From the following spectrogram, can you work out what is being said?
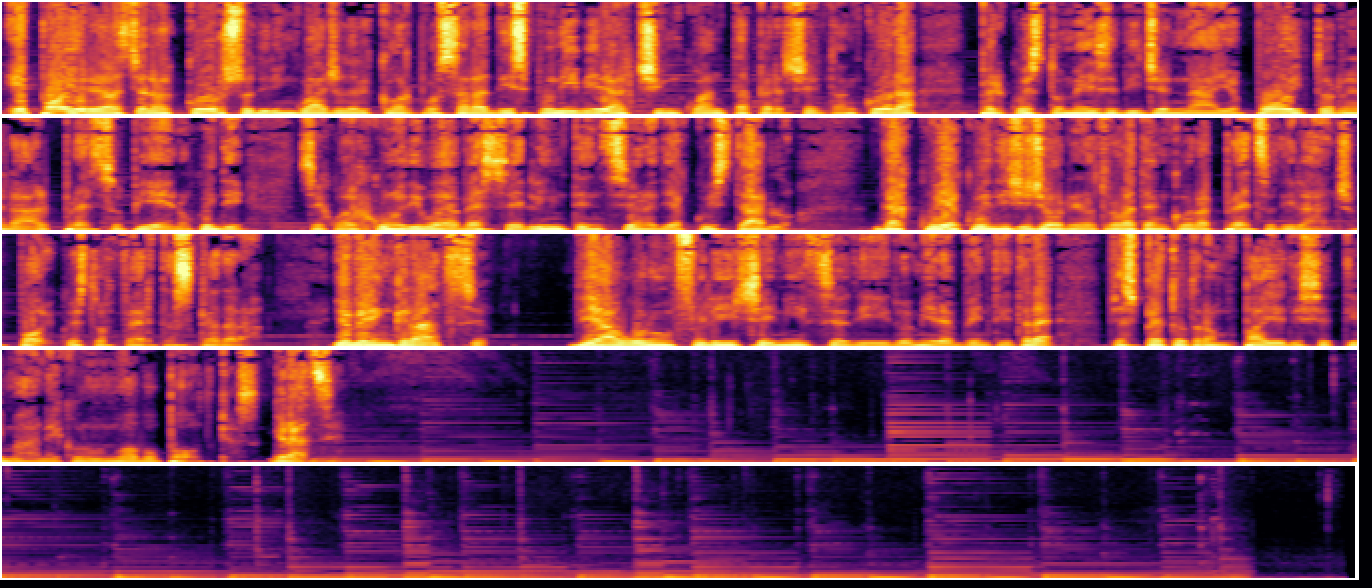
E poi in relazione al corso di linguaggio del corpo sarà disponibile al 50% ancora per questo mese di gennaio, poi tornerà al prezzo pieno. Quindi se qualcuno di voi avesse l'intenzione di acquistarlo, da qui a 15 giorni lo trovate ancora al prezzo di lancio. Poi questa offerta scadrà. Io vi ringrazio, vi auguro un felice inizio di 2023, vi aspetto tra un paio di settimane con un nuovo podcast. Grazie.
